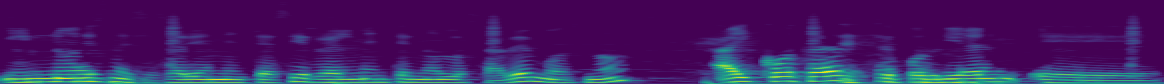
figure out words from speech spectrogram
Y no es necesariamente así, realmente no lo sabemos, ¿no? Hay cosas que podrían eh,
